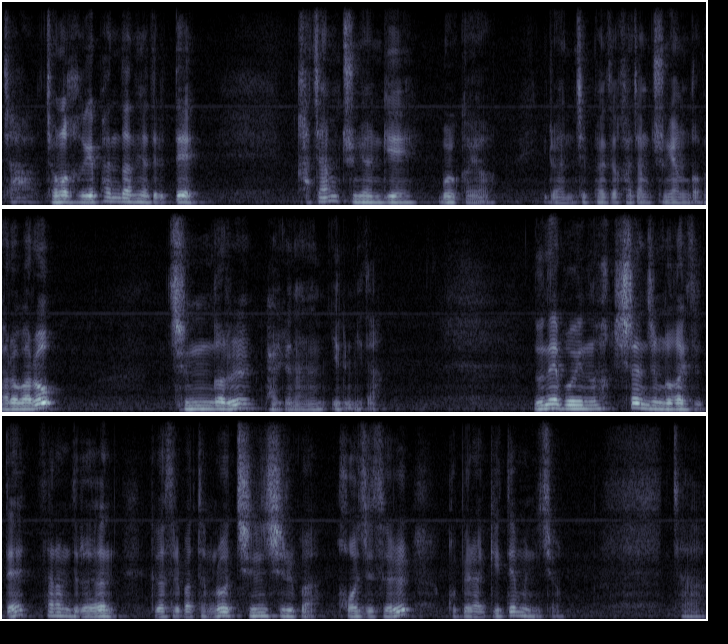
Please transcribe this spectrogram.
자, 정확하게 판단해야 될 때 가장 중요한 게 뭘까요? 이러한 재판에서 가장 중요한 거 바로 바로 증거를 발견하는 일입니다. 눈에 보이는 확실한 증거가 있을 때 사람들은 그것을 바탕으로 진실과 거짓을 구별하기 때문이죠. 자,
